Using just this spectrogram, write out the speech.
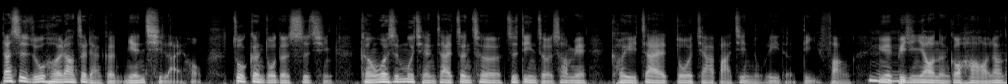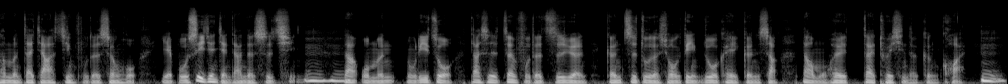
但是如何让这两个连起来，吼，做更多的事情，可能会是目前在政策制定者上面可以再多加把劲努力的地方。因为毕竟要能够好好让他们在家幸福的生活，也不是一件简单的事情。嗯，那我们努力做，但是政府的资源跟制度的修订，如果可以跟上，那我们会再推行的更快。嗯，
